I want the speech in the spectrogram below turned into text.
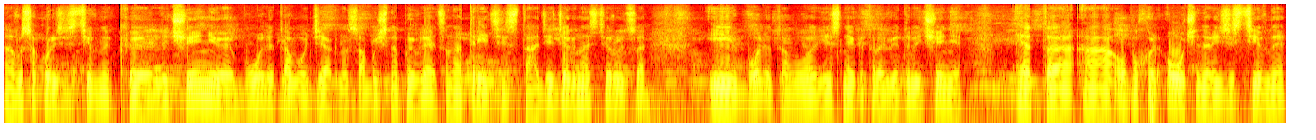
э, высоко резистивны к лечению. Более того, диагноз обычно появляется на третьей стадии, диагностируется. И более того, есть некоторые виды лечения. Это а, опухоль очень резистивная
